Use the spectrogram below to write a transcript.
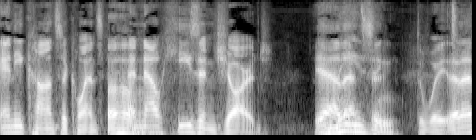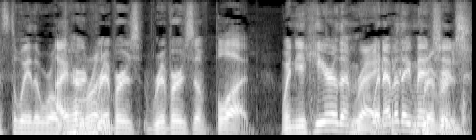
any consequence, and now he's in charge. Yeah, that's amazing. The way that's the way the world. I heard rivers, rivers of blood. When you hear them, Right. whenever they mention Rivers.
